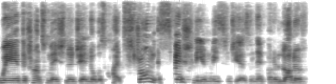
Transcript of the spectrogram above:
where the transformation agenda was quite strong, especially in recent years. And they've got a lot of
